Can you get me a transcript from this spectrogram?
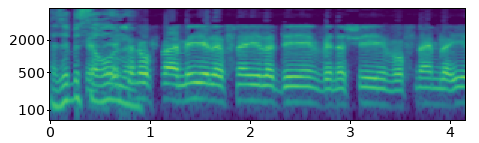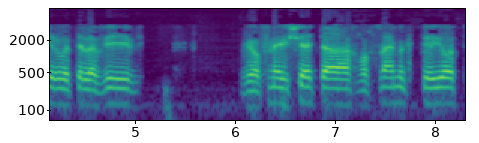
אז זה בשרונה. יש לנו אופניים מאופני ילדים ונשים, ואופניים לעיר, לתל אביב, ואופני שטח, ואופניים מקצועיות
